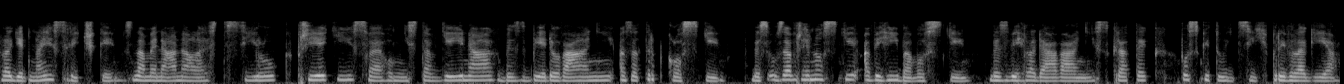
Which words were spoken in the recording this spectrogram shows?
Hledět na jesličky znamená nalézt sílu k přijetí svého místa v dějinách bez bědování a zatrpklosti, bez uzavřenosti a vyhýbavosti, bez vyhledávání zkratek poskytujících privilegia.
